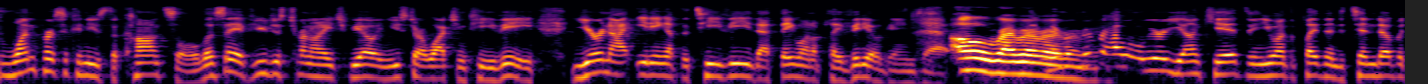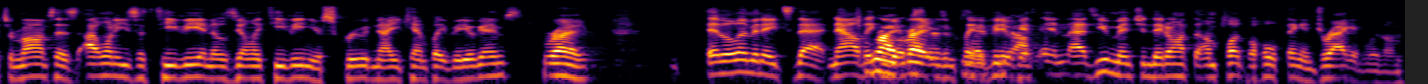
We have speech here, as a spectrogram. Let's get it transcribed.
one person can use the console. Let's say if you just turn on HBO and you start watching TV, you're not eating up the TV that they want to play video games at. Oh, right, right, right, remember, right. remember right. how when we were young kids and you want to play the Nintendo, but your mom says, "I want to use the TV," and it was the only TV, and you're screwed. Now you can't play video games. Right. it eliminates that. Now they can Right, go right. upstairs and play Right, video yeah. games. And as you mentioned, they don't have to unplug the whole thing and drag it with them.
